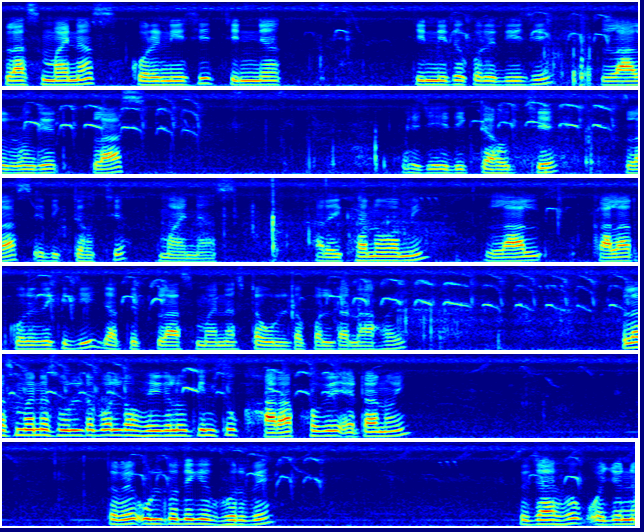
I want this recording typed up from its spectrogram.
প্লাস মাইনাস করে নিয়েছি, চিহ্ন চিহ্নিত করে দিয়েছি লাল রঙের প্লাস। এই যে এদিকটা হচ্ছে প্লাস, এদিকটা হচ্ছে মাইনাস। আর এখানেও আমি লাল কালার করে রেখেছি যাতে প্লাস মাইনাসটা উল্টাপাল্টা না হয়। প্লাস মাইনাস উল্টাপাল্টা হয়ে গেলেও কিন্তু খারাপ হবে এটা নয়। তবে উল্টো দিকে ঘুরবে। তো যাই হোক, ওই জন্য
